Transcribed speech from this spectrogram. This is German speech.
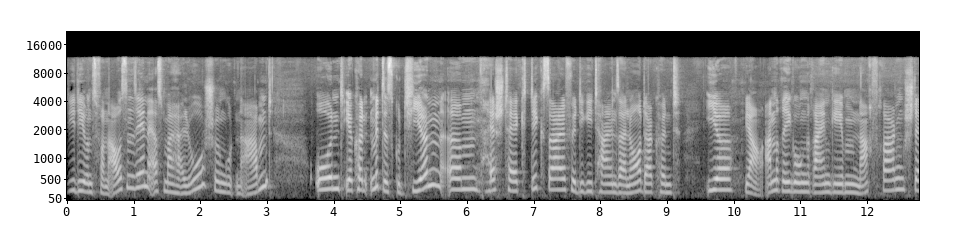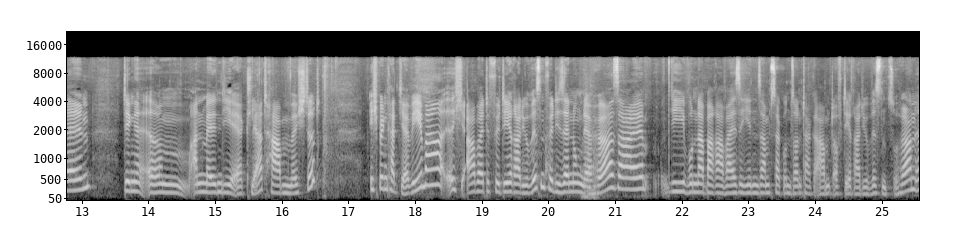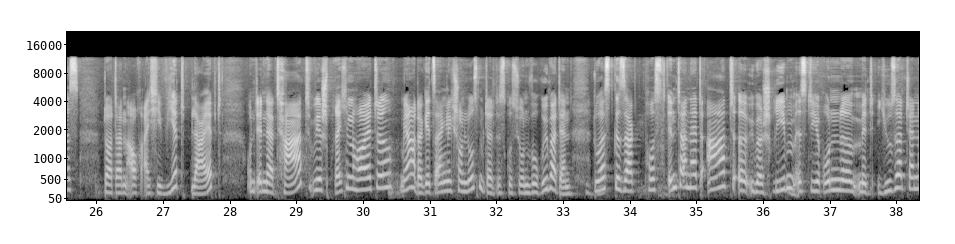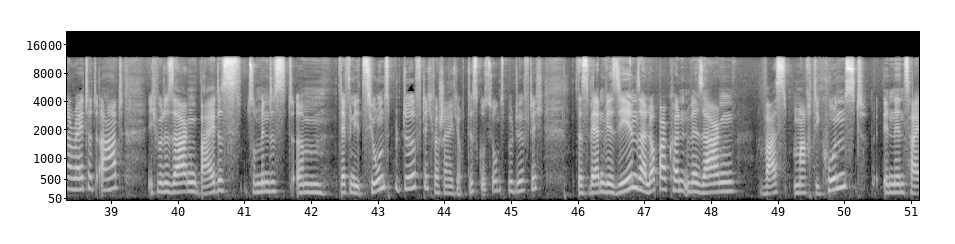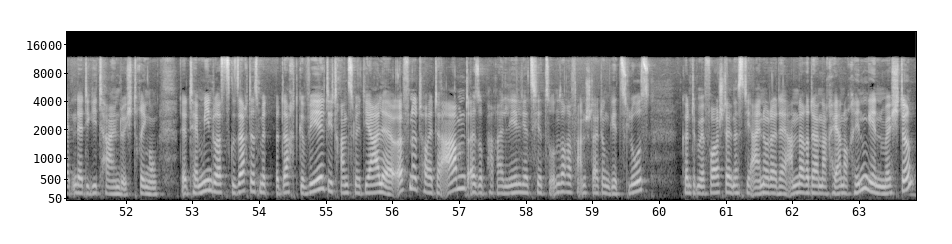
Die, die uns von außen sehen, erstmal Hallo, schönen guten Abend. Und ihr könnt mitdiskutieren. Ähm, Hashtag Dicksaal für digitalen Salon, da könnt ihr ja, Anregungen reingeben, Nachfragen stellen, Dinge ähm, anmelden, die ihr erklärt haben möchtet. Ich bin Katja Weber, ich arbeite für D-Radio Wissen, für die Sendung Der Hörsaal, die wunderbarerweise jeden Samstag und Sonntagabend auf D-Radio Wissen zu hören ist, dort dann auch archiviert bleibt. Und in der Tat, wir sprechen heute, ja, da geht es eigentlich schon los mit der Diskussion. Worüber denn? Du hast gesagt, Post-Internet-Art, äh, überschrieben ist die Runde mit User-Generated Art. Ich würde sagen, beides zumindest ähm, definitionsbedürftig, wahrscheinlich auch diskussionsbedürftig. Das werden wir sehen. Salopper könnten wir sagen, was macht die Kunst in den Zeiten der digitalen Durchdringung. Der Termin, du hast gesagt, ist mit Bedacht gewählt. Die Transmediale eröffnet heute Abend, also parallel jetzt hier zu unserer Veranstaltung geht es los. Ich könnte mir vorstellen, dass die eine oder der andere da nachher noch hingehen möchte.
